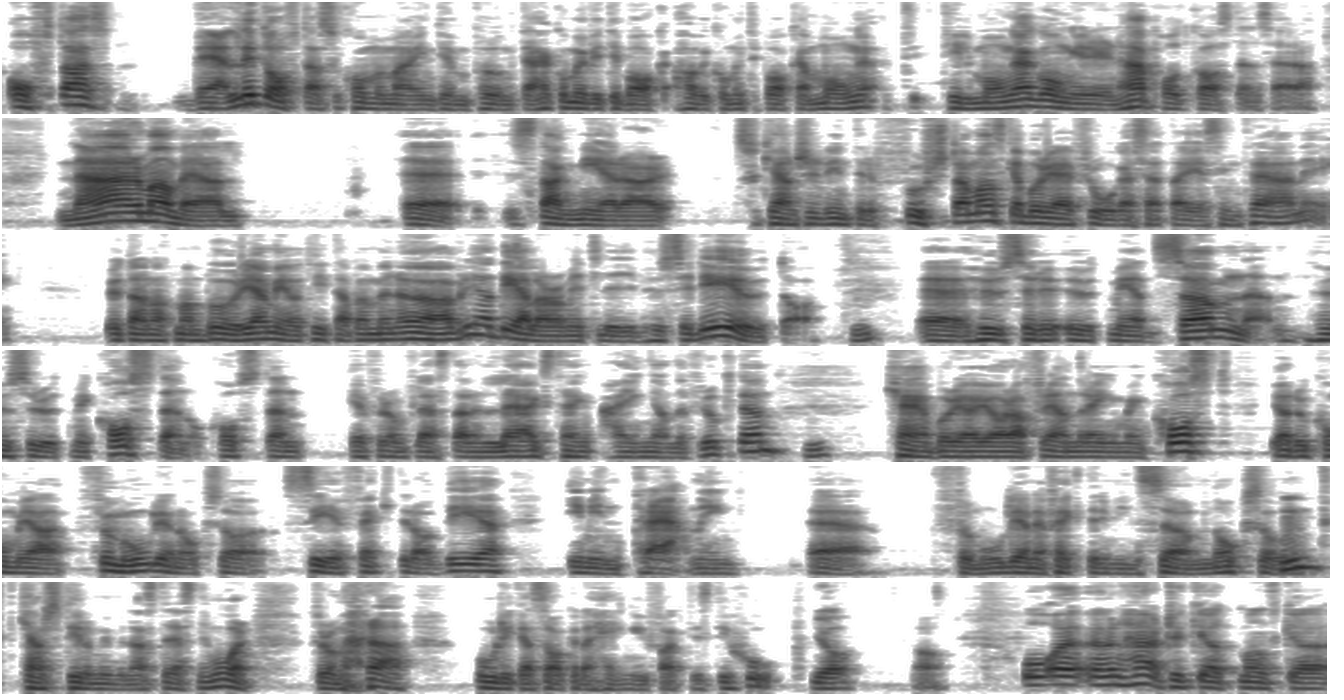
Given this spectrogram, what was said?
ofta, väldigt ofta så kommer man in till en punkt, det här kommer vi tillbaka, har vi kommit tillbaka många, till många gånger i den här podcasten. Så här, när man väl eh, stagnerar så kanske det inte är det första man ska börja ifrågasätta är sin träning. Utan att man börjar med att titta på men övriga delar av mitt liv, hur ser det ut då? Eh, hur ser det ut med sömnen? Hur ser det ut med kosten? Och kosten är för de flesta den lägst häng- hängande frukten. Mm. Kan jag börja göra förändringar med en kost, ja då kommer jag förmodligen också se effekter av det i min träning. Eh, förmodligen effekter i min sömn också, Mm. kanske till och med mina stressnivåer. För de här olika sakerna hänger ju faktiskt ihop. Ja. Ja. Och även här tycker jag att man ska eh,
